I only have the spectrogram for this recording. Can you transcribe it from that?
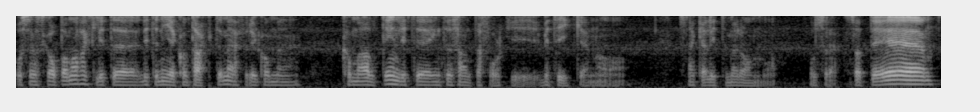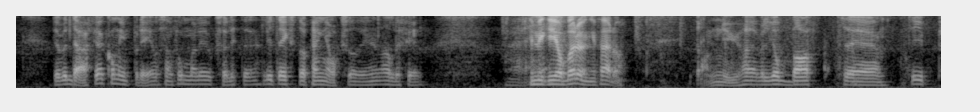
och sen skapar man faktiskt lite, lite nya kontakter med för det kommer, kommer alltid in lite intressanta folk i butiken och snacka lite med dem och, och sådär. Så att det är, det är väl därför jag kom in på det och sen får man ju också lite, lite extra pengar också, det är aldrig fel. Hur mycket jobbar du ungefär då? Ja, nu har jag väl jobbat eh, typ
